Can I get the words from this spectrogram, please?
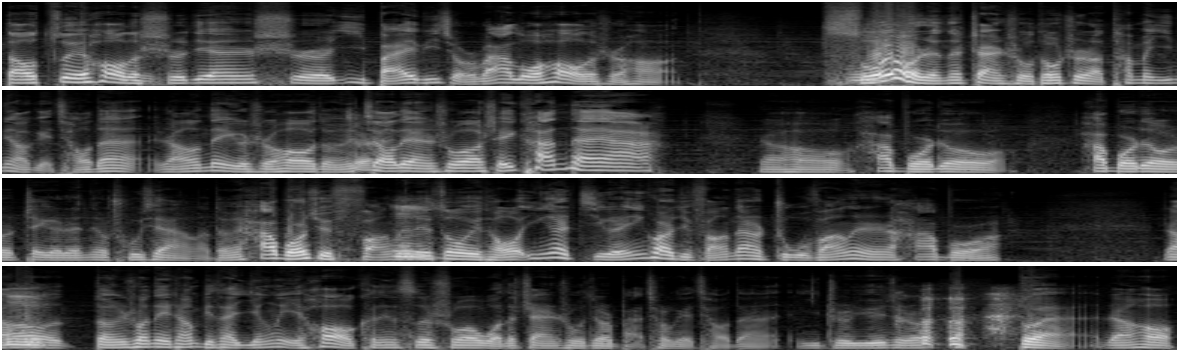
到最后的时间是一百比九十八落后的时候，所有人的战术都知道他们一定要给乔丹，然后那个时候等于教练说谁看他呀，然后哈勃就哈勃就这个人就出现了，等于哈勃去防的那嗯最后一投，应该是几个人一块儿去防，但是主防的人是哈勃。然后嗯等于说那场比赛赢了以后，柯林斯说我的战术就是把球给乔丹，以至于就是 对。然后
